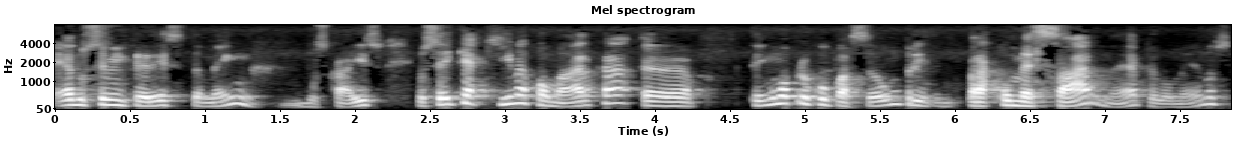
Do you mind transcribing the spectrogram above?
É do seu interesse também buscar isso. Eu sei que aqui na comarca é, tem uma preocupação, para começar, né, pelo menos,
